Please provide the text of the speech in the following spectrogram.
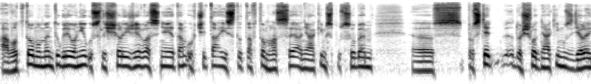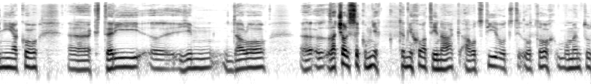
A od toho momentu, kdy oni uslyšeli, že vlastně je tam určitá jistota v tom hlase a nějakým způsobem Eh, prostě došlo k nějakému sdělení, jako, eh, který eh, jim dalo začali se ke mně, ke mně chovat jinak a od, tý, od, tý, od toho momentu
